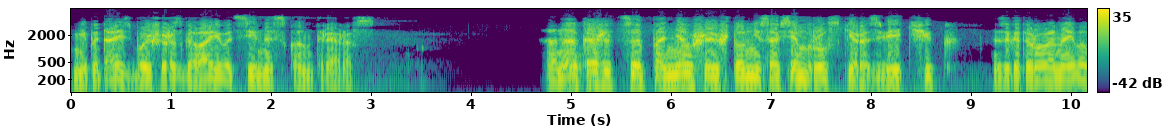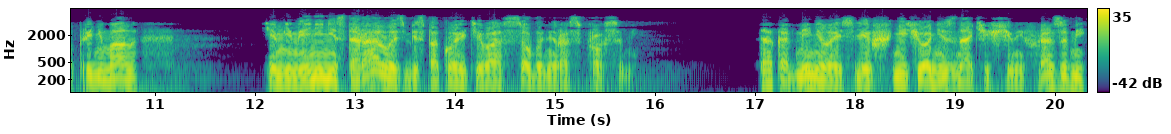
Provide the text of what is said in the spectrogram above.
не пытаясь больше разговаривать с Инес Контрерос. Она, кажется, понявшая, что он не совсем русский разведчик, за которого она его принимала, тем не менее не старалась беспокоить его особыми расспросами. Так, обмениваясь лишь ничего не значащими фразами,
